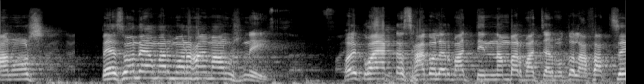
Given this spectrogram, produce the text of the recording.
মানুষ, পেছনে আমার মনে হয় মানুষ নেই। ওই কয়েকটা ছাগলের তিন নাম্বার বাচ্চার মতো লাফাচ্ছে।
